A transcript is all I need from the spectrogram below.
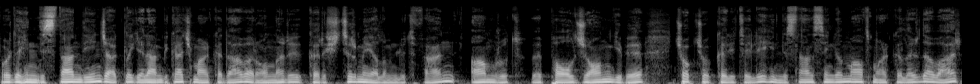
Burada Hindistan deyince akla gelen birkaç marka daha var. Onları karıştırmayalım lütfen. Amrut ve Paul John gibi çok çok kaliteli Hindistan single malt markaları da var.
